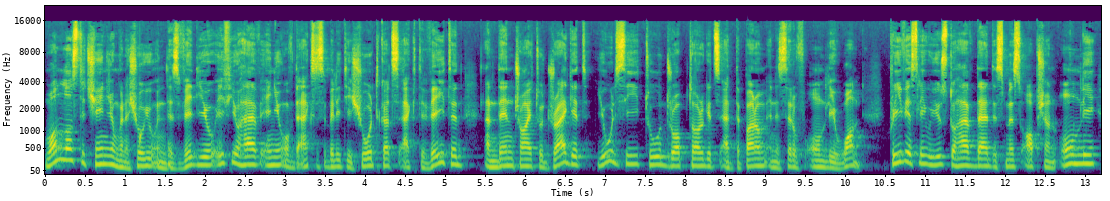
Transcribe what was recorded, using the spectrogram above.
One last change I'm going to show you in this video, if you have any of the accessibility shortcuts activated and then try to drag it, you will see two drop targets at the bottom instead of only one. Previously, we used to have that dismiss option only,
